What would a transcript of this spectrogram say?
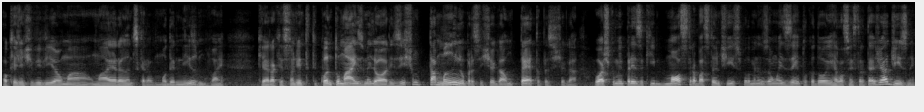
ao que a gente vivia uma, uma era antes, que era o modernismo, vai. Que era a questão de quanto mais melhor. Existe um tamanho para se chegar, um teto para se chegar. Eu acho que uma empresa que mostra bastante isso, pelo menos é um exemplo que eu dou em relação à estratégia, é a Disney.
